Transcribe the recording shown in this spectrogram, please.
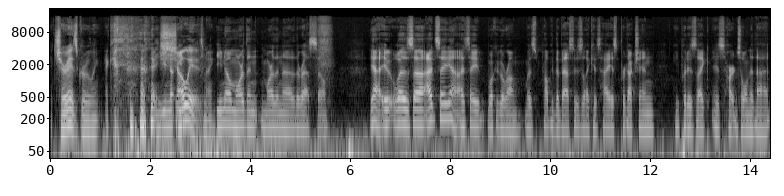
It sure is grueling. You know- show you- is, man. You know more than more than uh, the rest. So yeah, it was. Uh, I'd say, yeah, I'd say what could go wrong was probably the best. It was like his highest production. He put his like his heart and soul into that.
